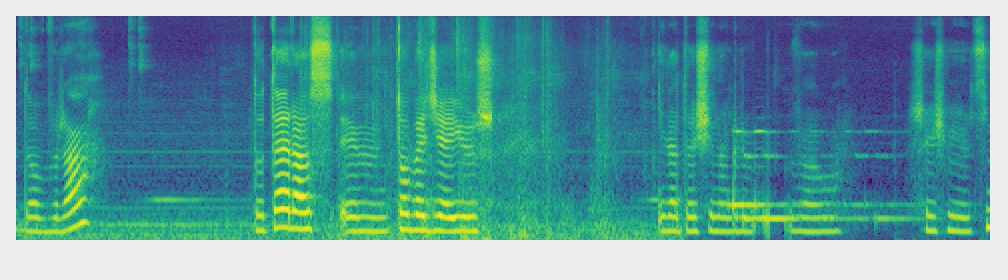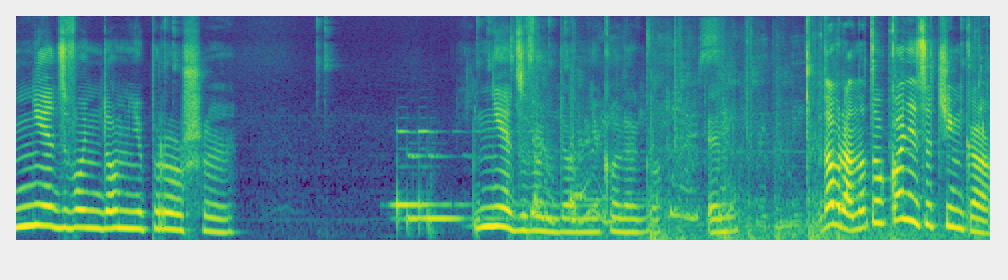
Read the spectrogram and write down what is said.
Dobra. To teraz ym, to będzie już. Ile to się nagrywało? 6 minut. Nie dzwoń do mnie, proszę. Nie dzwoń do mnie, kolego. Dobra, no to koniec odcinka.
